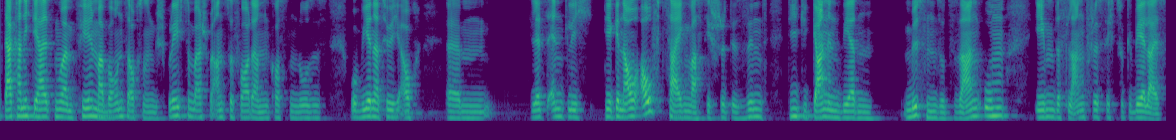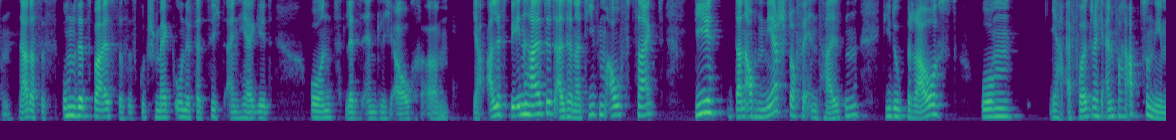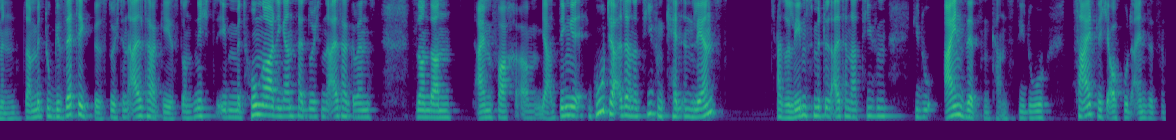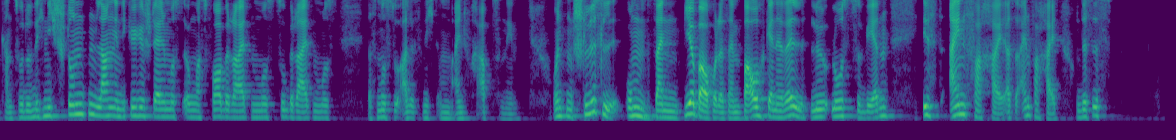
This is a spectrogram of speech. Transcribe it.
da kann ich dir halt nur empfehlen, mal bei uns auch so ein Gespräch zum Beispiel anzufordern, ein kostenloses, wo wir natürlich auch ähm, letztendlich dir genau aufzeigen, was die Schritte sind, die gegangen werden müssen, sozusagen, um eben das langfristig zu gewährleisten. Ja, dass es umsetzbar ist, dass es gut schmeckt, ohne Verzicht einhergeht und letztendlich auch ähm, ja, alles beinhaltet, Alternativen aufzeigt die dann auch Nährstoffe enthalten, die du brauchst, um ja, erfolgreich einfach abzunehmen, damit du gesättigt bist, durch den Alltag gehst und nicht eben mit Hunger die ganze Zeit durch den Alltag rennst, sondern einfach ähm, ja, Dinge, gute Alternativen kennenlernst, also Lebensmittelalternativen, die du einsetzen kannst, die du zeitlich auch gut einsetzen kannst, wo du dich nicht stundenlang in die Küche stellen musst, irgendwas vorbereiten musst, zubereiten musst. Das musst du alles nicht, um einfach abzunehmen. Und ein Schlüssel, um seinen Bierbauch oder seinen Bauch generell loszuwerden, ist Einfachheit, also Einfachheit. Und das ist,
